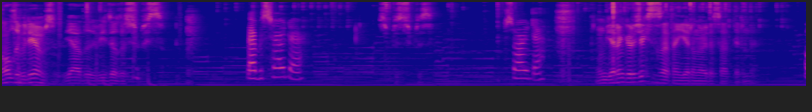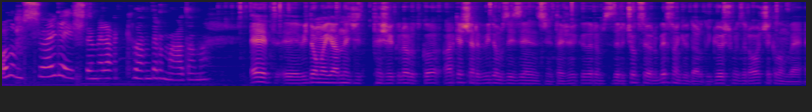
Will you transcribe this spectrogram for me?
Ne oldu biliyor musun? Ya da videoda sürpriz. Abi söyle. Sürpriz sürpriz. Söyle. Oğlum yarın göreceksin zaten yarın öyle saatlerinde. Oğlum söyle işte meraklandırma adamı. Evet e, videoma geldiğiniz için teşekkürler Utku. Arkadaşlar videomuzu izlediğiniz için teşekkür ederim. Sizleri çok seviyorum. Bir sonraki videoda görüşmek üzere. Hoşçakalın ve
